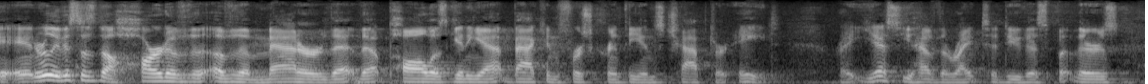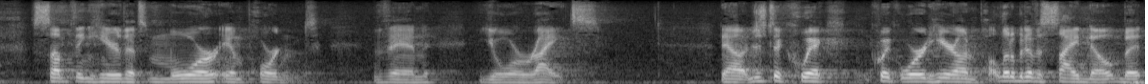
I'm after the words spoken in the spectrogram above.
And really, this is the heart of the, of the matter that, that Paul is getting at back in 1 Corinthians chapter 8. Right? Yes, you have the right to do this, but there's something here that's more important than your rights. Now, just a quick quick word here on a little bit of a side note, but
